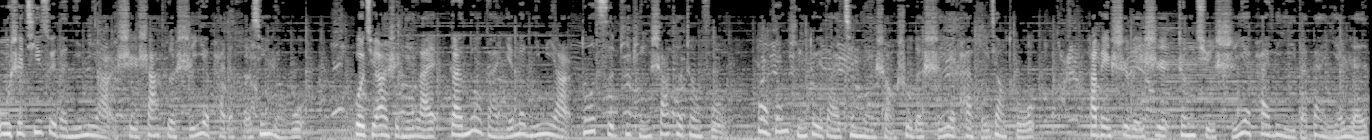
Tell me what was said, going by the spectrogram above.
五十七岁的尼米尔是沙特什叶派的核心人物。过去二十年来，敢怒敢言的尼米尔多次批评沙特政府不公平对待境内少数的什叶派回教徒，他被视为是争取什叶派利益的代言人。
